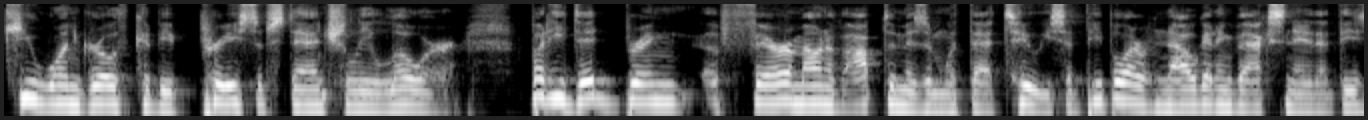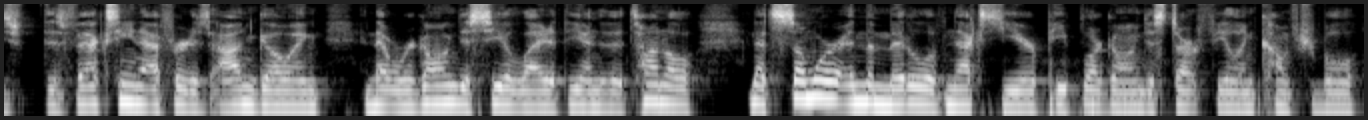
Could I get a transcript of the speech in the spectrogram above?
Q1 growth could be pretty substantially lower. But he did bring a fair amount of optimism with that too. He said people are now getting vaccinated, that these this vaccine effort is ongoing, and that we're going to see a light at the end of the tunnel, and that somewhere in the middle of next year, people are going to start feeling comfortable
